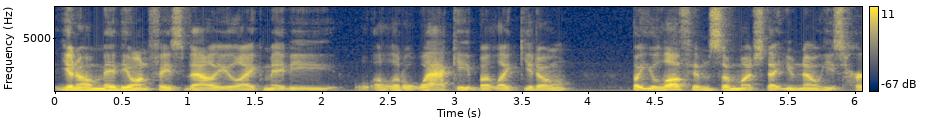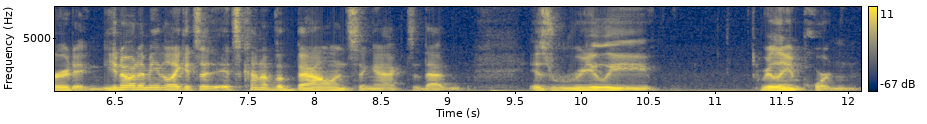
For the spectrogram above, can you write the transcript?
you know, maybe on face value, like maybe a little wacky, but like you don't. But you love him so much that you know he's hurting. You know what I mean? Like it's a it's kind of a balancing act that is really really important.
